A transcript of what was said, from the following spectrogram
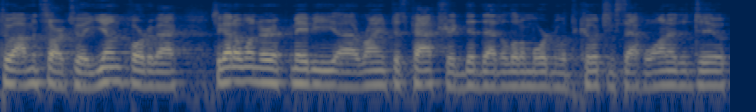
To I'm sorry, to a young quarterback. So you got to wonder if maybe uh, Ryan Fitzpatrick did that a little more than what the coaching staff wanted to do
